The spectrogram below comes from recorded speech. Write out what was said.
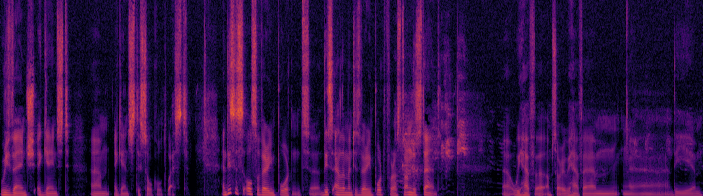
revenge against um, against the so-called West. And this is also very important. Uh, this element is very important for us to understand. Uh, we have, uh, I'm sorry, we have um, uh, the um,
